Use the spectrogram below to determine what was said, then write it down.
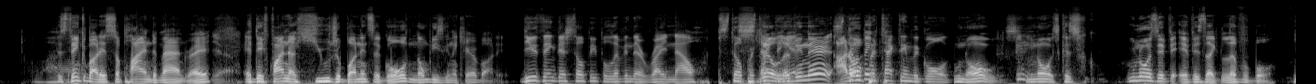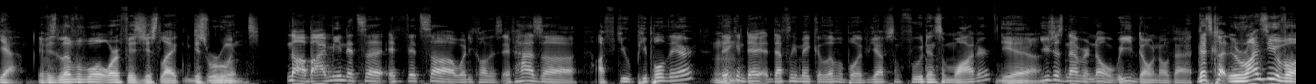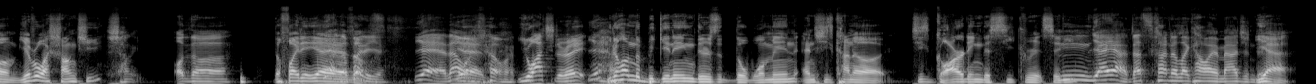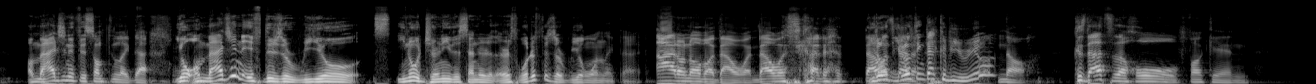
Because think about it, supply and demand, right? Yeah. If they find a huge abundance of gold, nobody's gonna care about it. Do you think there's still people living there right now, still protecting Still living it? there? I Still don't think- protecting the gold. Who knows? Who knows? Because who knows if if it's like livable? Yeah. If it's livable or if it's just like just ruins. No, but I mean, it's a if it's a what do you call this? If it has a a few people there, they can de- definitely make it livable if you have some food and some water. Mm-hmm. Yeah. You just never know. We don't know that. That's kind. It reminds you of um. You ever watch Shang Chi? Shang- oh, the The fighting. Yeah. yeah, yeah, the fighting, yeah. Yeah, that yeah. one, that one. You watched it, right? Yeah. You know how in the beginning there's the woman and she's kind of she's guarding the secret city. Mm, yeah, yeah, that's kind of like how I imagined it. Yeah. Imagine if it's something like that. Yo, imagine if there's a real, you know, Journey to the Center of the Earth. What if there's a real one like that? I don't know about that one. That one's kind of. That You don't, you don't think that could be real? No, because that's the whole fucking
